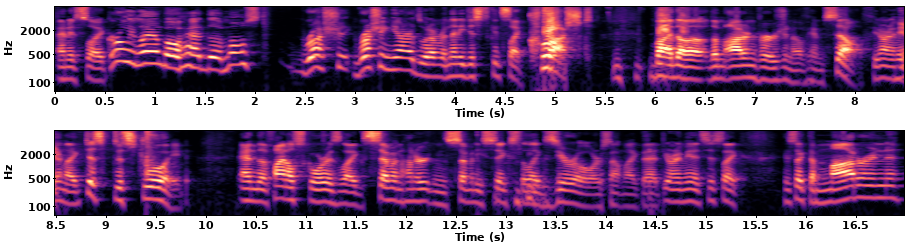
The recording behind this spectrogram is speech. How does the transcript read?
and it's like Curly Lambeau had the most rush, rushing yards, whatever, and then he just gets like crushed by the the modern version of himself. You know what I mean? Yeah. Like just destroyed. And the final score is like 776 to like zero or something like that. You know what I mean? It's just like it's like the modern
